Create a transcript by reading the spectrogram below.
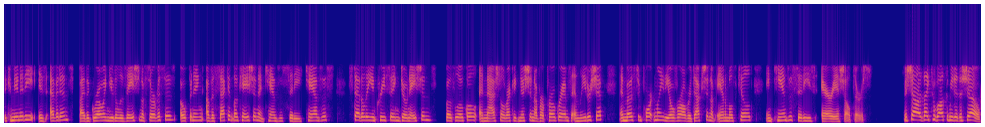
the community is evidenced by the growing utilization of services, opening of a second location in Kansas City, Kansas, steadily increasing donations, both local and national recognition of our programs and leadership, and most importantly, the overall reduction of animals killed in Kansas City's area shelters. Michelle, I'd like to welcome you to the show.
